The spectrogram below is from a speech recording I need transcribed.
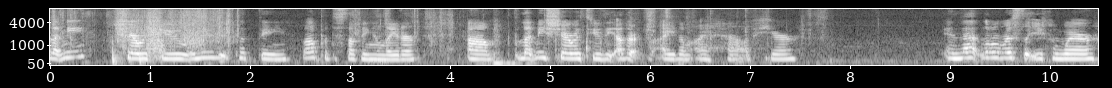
let me share with you, let me put the, I'll put the stuffing in later. Um, let me share with you the other item I have here. And that little wristlet you can wear,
